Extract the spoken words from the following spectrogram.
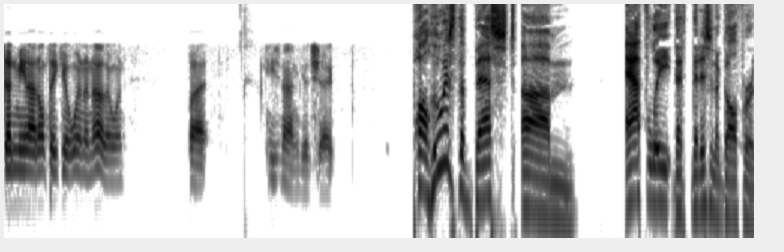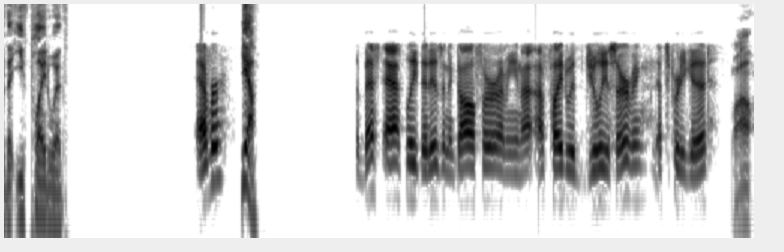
Doesn't mean I don't think he'll win another one, but he's not in good shape. Paul, who is the best um, athlete that that isn't a golfer that you've played with? Ever? Yeah. The best athlete that isn't a golfer. I mean, I, I've played with Julius Erving. That's pretty good. Wow.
